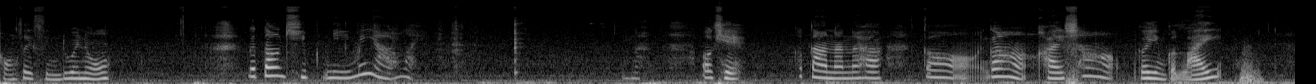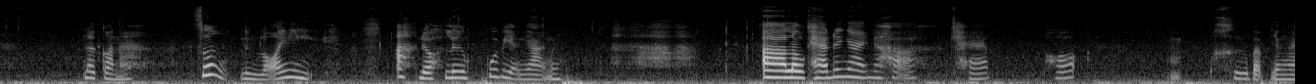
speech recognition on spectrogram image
ของเสกสินด้วยเนาะก็ต้องคลิปนี้ไม่ยาวเท่าไหร่นะโอเค ก็ตามนั้นนะคะ ก็ก็ใครชอบก็อย่าลืมกดไลค์เลิกก่อนนะ ซึ่งหนึ่งร้อยนี่อะเดี๋ยวลืมพูดไปอย่างอย่างหนึ่งอ่าเราแคสด้วยไงนะคะ แคสเพราะ คือแบบยังไง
